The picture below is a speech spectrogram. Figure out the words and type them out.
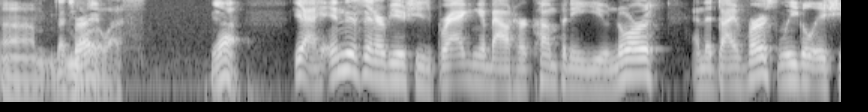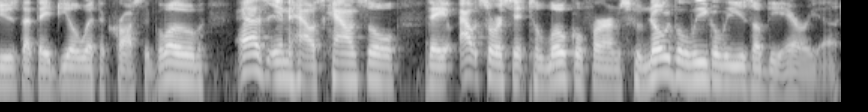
um That's more right. or less Yeah. Yeah, in this interview, she's bragging about her company, U North, and the diverse legal issues that they deal with across the globe. As in house counsel, they outsource it to local firms who know the legalese of the area.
